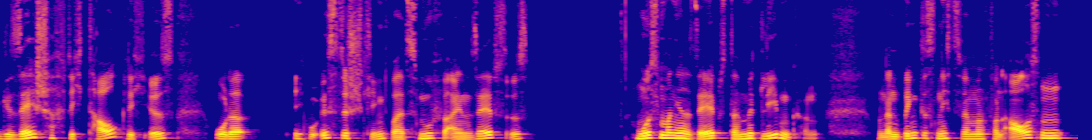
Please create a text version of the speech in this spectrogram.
gesellschaftlich tauglich ist oder egoistisch klingt, weil es nur für einen selbst ist, muss man ja selbst damit leben können. Und dann bringt es nichts, wenn man von außen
